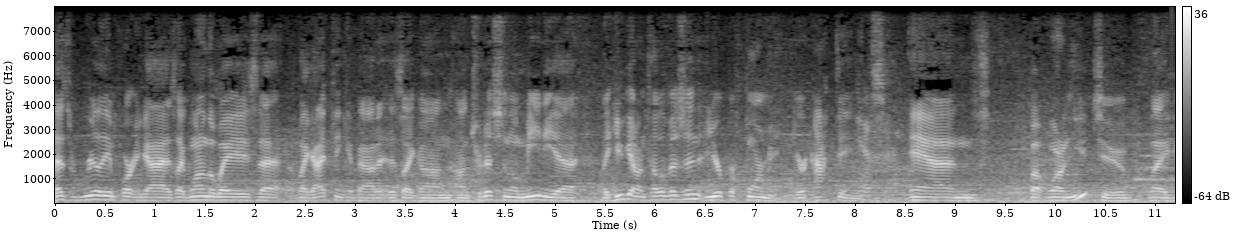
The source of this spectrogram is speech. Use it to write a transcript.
That's really important, guys. Like one of the ways that like I think about it is like on on traditional media, like you get on television and you're performing, you're acting, Yes, sir. and but on YouTube, like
